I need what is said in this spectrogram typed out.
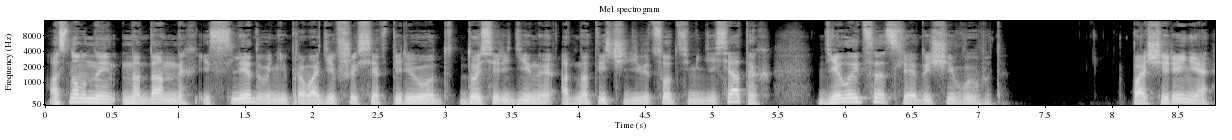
основанной на данных исследований, проводившихся в период до середины 1970-х, делается следующий вывод. Поощрения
